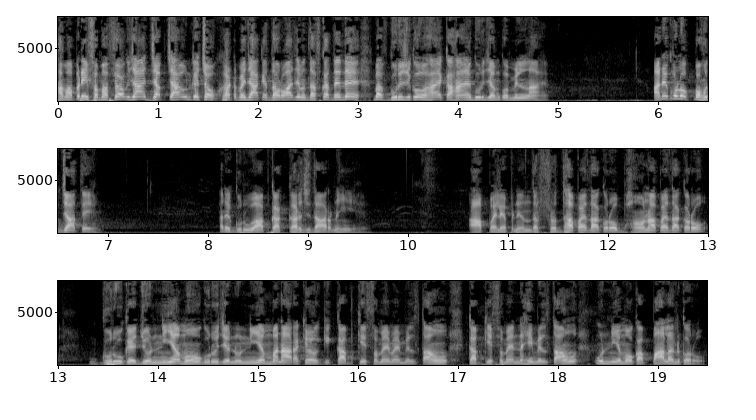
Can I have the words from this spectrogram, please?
हम अपनी समस्याओं को जाए जब चाहे उनके चौखट पे जाके दरवाजे में दस्तखत दे दें, बस गुरु जी को है, कहा है गुरु जी हमको मिलना है। अनेकों लोग पहुँच जाते हैं। अरे गुरु, आपका कर्जदार नहीं है। आप पहले अपने अंदर श्रद्धा पैदा करो, भावना पैदा करो गुरु के जो नियम हो गुरु जी ने नियम बना रखे हो कि कब किस समय में मिलता हूँ, कब किस समय नहीं मिलता हूँ, उन नियमों का पालन करो।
